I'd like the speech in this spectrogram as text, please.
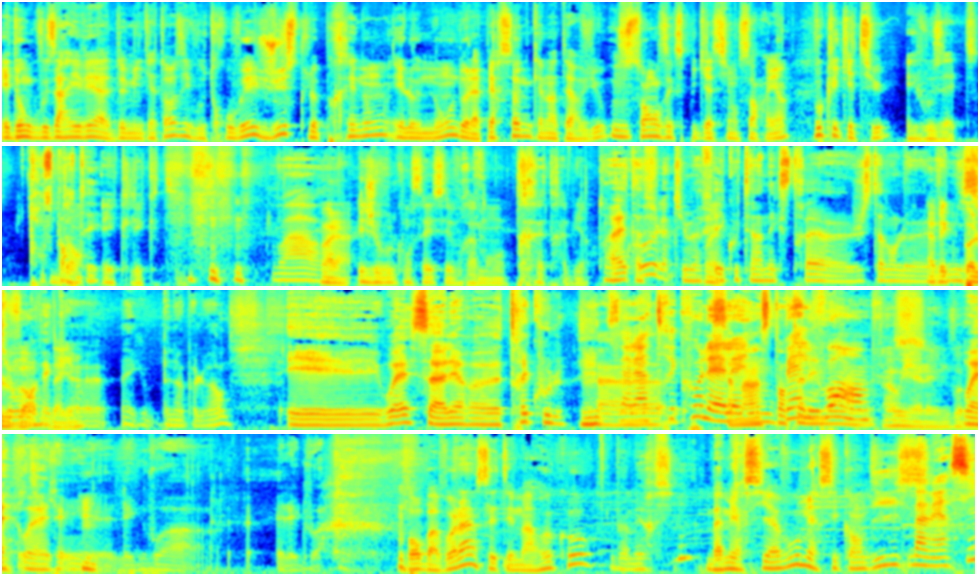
Et donc, vous arrivez à 2014 et vous trouvez juste le prénom et le nom de la personne qu'elle interviewe, Mm. sans explication, sans rien. Vous cliquez dessus et vous êtes Transporté. dans Eclectic. Waouh. Voilà. Et je vous le conseille, c'est vraiment très très bien. Ouais, cool. fait- tu m'as fait Ouais. écouter un extrait euh, juste avant le Avec Paul Vord, avec, d'ailleurs. euh, avec Benoît Paul Vord. Et ouais, ça a l'air euh, très cool. Mm. Ça a l'air très cool, ça elle a une belle voix en euh, plus. Ah oui, elle a une voix. Ouais, ouais, elle a, une, Mm. elle a une voix. Elle a une voix. Bon, bah voilà, c'était ma reco. bah merci. Bah merci à vous, merci Candice, Bah merci.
